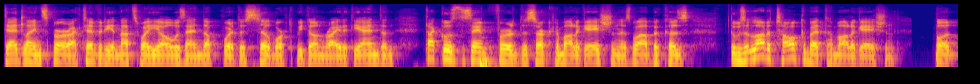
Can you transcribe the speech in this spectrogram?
deadline spur activity, and that's why you always end up where there's still work to be done right at the end. And that goes the same for the circuit homologation as well, because there was a lot of talk about the homologation, but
